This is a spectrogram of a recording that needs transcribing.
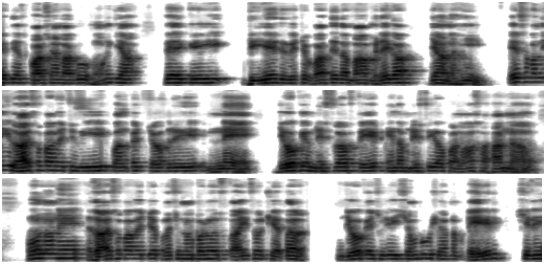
ਇਸ ਦੀਆਂ ਸਿਫਾਰਸ਼ਾਂ ਲਾਗੂ ਹੋਣਗੀਆਂ ਤੇ ਕੀ ਡੀਏ ਦੇ ਵਿੱਚ ਵਾਧੇ ਦਾ ਲਾਭ ਮਿਲੇਗਾ ਜਾਂ ਨਹੀਂ। ਇਸ ਸੰਬੰਧੀ ਰਾਜ ਸਭਾ ਵਿੱਚ ਵੀ ਪੰਕਜ ਚੌਧਰੀ ਨੇ ਜੋ ਕਿ minister of state in ministry of finance ਹਨ ਉਹਨਾਂ ਨੇ ਰਾਜ ਸਭਾ ਵਿੱਚ ਪ੍ਰਸ਼ਨ ਨੰਬਰ 2776 ਜੋ ਕਿ ਸ਼੍ਰੀ ਸ਼ੰਭੂ ਸ਼ਰਨ ਪਟੇਲ, ਸ਼੍ਰੀ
